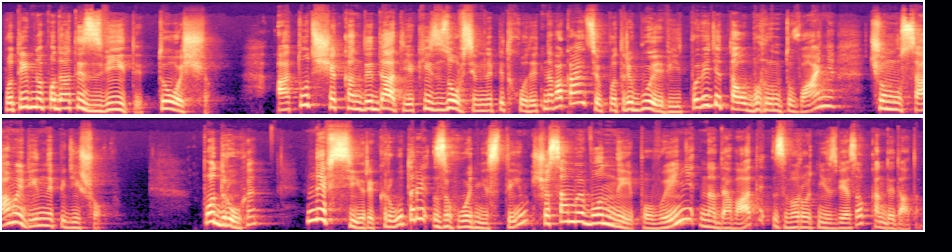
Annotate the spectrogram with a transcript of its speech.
Потрібно подати звіти тощо. А тут ще кандидат, який зовсім не підходить на вакансію, потребує відповіді та обґрунтування, чому саме він не підійшов. По-друге, не всі рекрутери згодні з тим, що саме вони повинні надавати зворотній зв'язок кандидатам.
